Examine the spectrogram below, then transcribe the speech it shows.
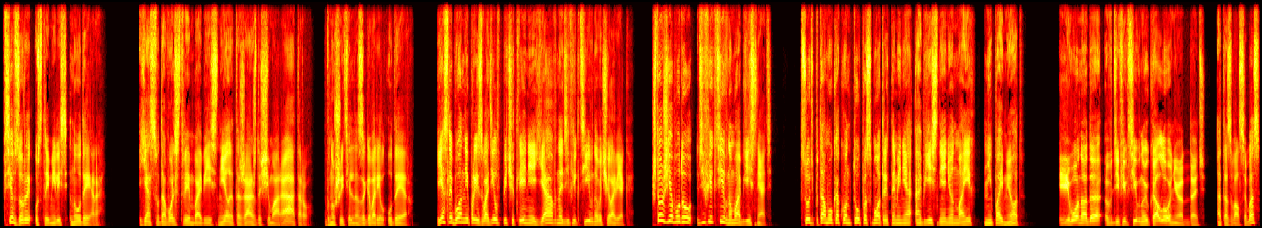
Все взоры устремились на УДРа. «Я с удовольствием бы объяснил это жаждущему оратору», внушительно заговорил УДР, «если бы он не производил впечатление явно дефективного человека. Что ж я буду дефективному объяснять? Суть по тому, как он тупо смотрит на меня, объяснений он моих не поймет». «Его надо в дефективную колонию отдать», отозвался Бас,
